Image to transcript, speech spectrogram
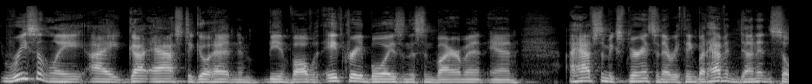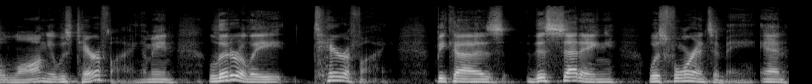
recently I got asked to go ahead and be involved with eighth grade boys in this environment. And I have some experience and everything, but I haven't done it in so long. It was terrifying. I mean, literally terrifying because this setting was foreign to me. And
